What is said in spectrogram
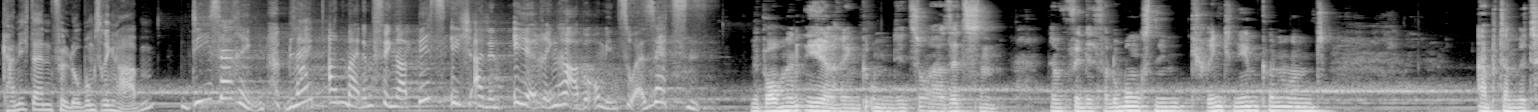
kann ich deinen Verlobungsring haben? Dieser Ring bleibt an meinem Finger, bis ich einen Ehering habe, um ihn zu ersetzen. Wir brauchen einen Ehering, um den zu ersetzen. Damit wir den Verlobungsring nehmen können und ab damit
